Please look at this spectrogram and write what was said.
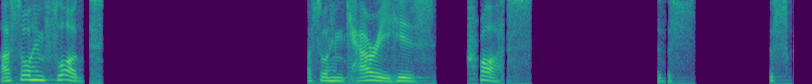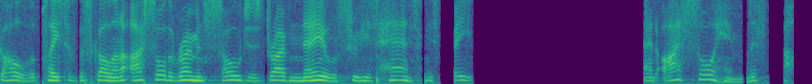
I saw him flogged. I saw him carry his cross to the, the skull, the place of the skull. And I saw the Roman soldiers drive nails through his hands and his feet. And I saw him lift up.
